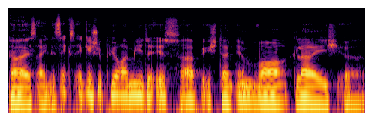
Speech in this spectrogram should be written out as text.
Da es eine sechseckige Pyramide ist, habe ich dann immer gleich äh,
